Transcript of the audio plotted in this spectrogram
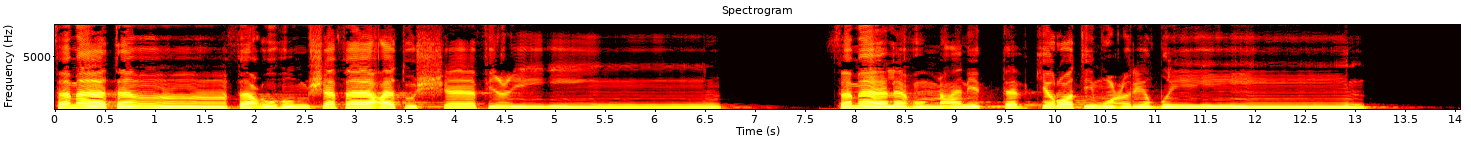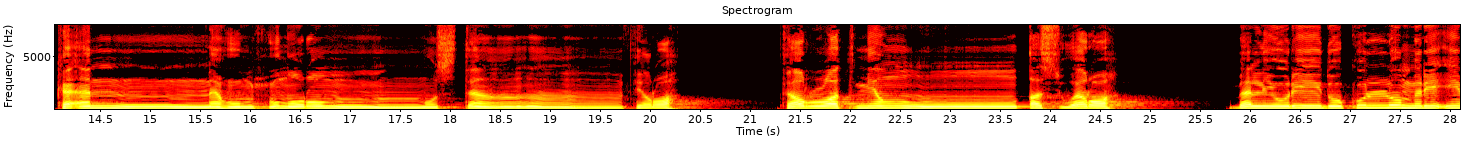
فما تنفعهم شفاعه الشافعين فما لهم عن التذكره معرضين كانهم حمر مستنفره فرت من قسوره بل يريد كل امرئ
